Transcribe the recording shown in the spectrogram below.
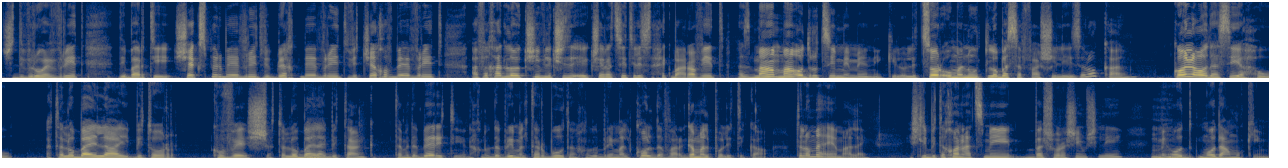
שדיברו עברית, דיברתי שייקספיר בעברית, וברכט בעברית, וצ'כוב בעברית, אף אחד לא הקשיב לי כש, כשרציתי לשחק בערבית, אז מה, מה עוד רוצים ממני? כאילו, ליצור אומנות לא בשפה שלי, זה לא קל. כל עוד השיח הוא, אתה לא בא אליי בתור כובש, אתה לא בא אליי בטנק, אתה מדבר איתי, אנחנו מדברים על תרבות, אנחנו מדברים על כל דבר, גם על פוליטיקה. אתה לא מאיים עליי. יש לי ביטחון עצמי בשורשים שלי mm-hmm. מאוד, מאוד עמוקים.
